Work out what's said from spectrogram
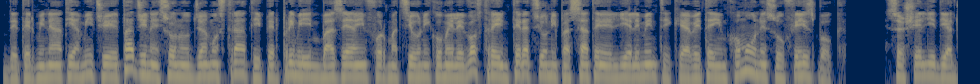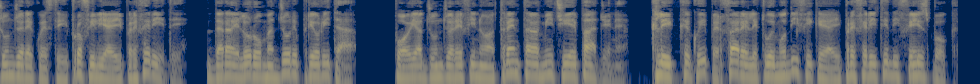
Determinati amici e pagine sono già mostrati per primi in base a informazioni come le vostre interazioni passate e gli elementi che avete in comune su Facebook. Se scegli di aggiungere questi profili ai preferiti, darai loro maggiore priorità. Puoi aggiungere fino a 30 amici e pagine. Clic qui per fare le tue modifiche ai preferiti di Facebook.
